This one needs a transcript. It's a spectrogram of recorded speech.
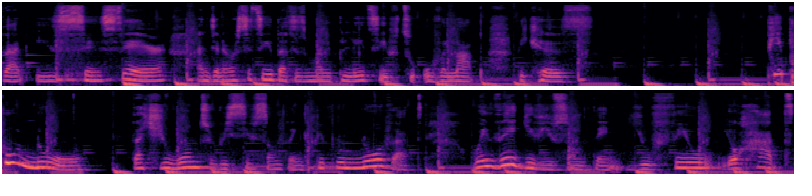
that is sincere and generosity that is manipulative to overlap because people know that you want to receive something. People know that when they give you something, you feel your heart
